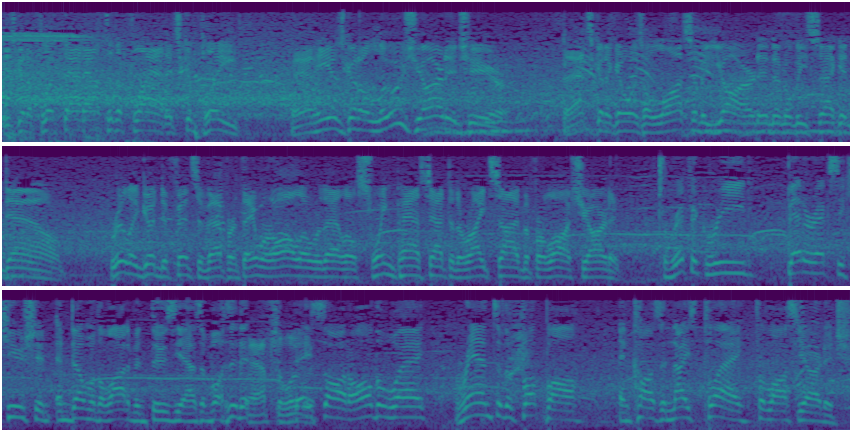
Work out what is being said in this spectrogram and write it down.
He's going to flip that out to the flat. It's complete. And he is going to lose yardage here. That's going to go as a loss of a yard, and it'll be second down. Really good defensive effort. They were all over that little swing pass out to the right side before lost yardage. Terrific read, better execution, and done with a lot of enthusiasm, wasn't it? Absolutely. They saw it all the way, ran to the football, and caused a nice play for lost yardage.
